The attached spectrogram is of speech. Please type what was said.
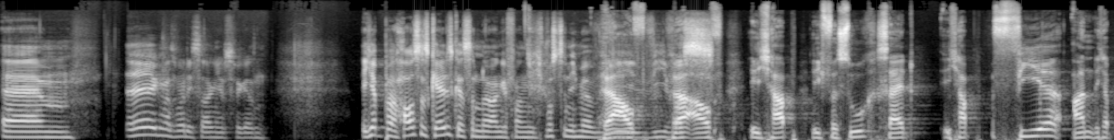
Ähm, irgendwas wollte ich sagen, ich hab's vergessen. Ich habe Haus des Geldes gestern neu angefangen. Ich wusste nicht mehr, wie, Hör auf, wie hör was. auf. Ich hab, ich versuche seit, ich habe vier an, ich habe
